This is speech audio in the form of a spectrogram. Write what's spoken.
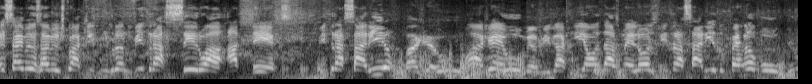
É isso aí, meus amigos. Estou aqui com um grande vidraceiro, a Atex. Vidraçaria Bajeú. Bajeú, meu amigo. Aqui é uma das melhores vidraçarias do Pernambuco, viu?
